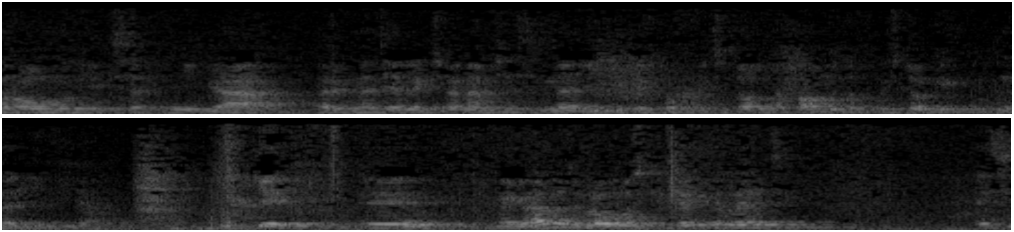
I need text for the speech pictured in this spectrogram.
Δρόμο και ξαφνικά πρέπει να διαλέξω ανάμεσα στην αλήθεια και στον Χριστό, θα πάω με τον Χριστό και με την αλήθεια. και ε, μεγάλος λόγος και θα ήθελα έτσι, εσύ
